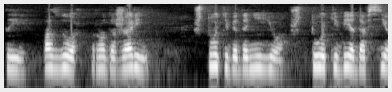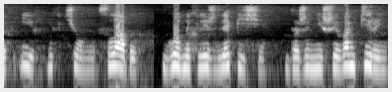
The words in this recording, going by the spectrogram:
Ты, позор рода Жари, что тебе до нее, что тебе до всех их никчемных, слабых, годных лишь для пищи? Даже низшие вампиры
